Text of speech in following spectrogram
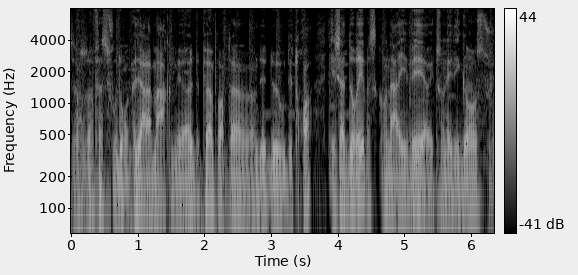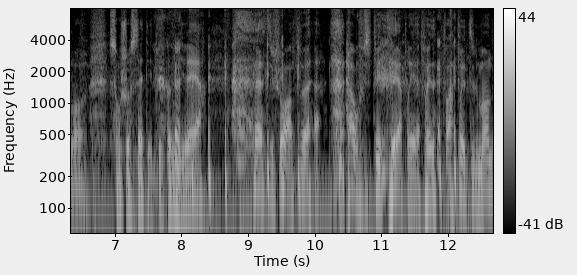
dans un fast-food, on va dire la marque, mais un- peu importe, un, un des deux ou des trois. Et j'adorais parce qu'on arrivait avec son élégance, toujours euh, son chaussette était comme l'hiver, toujours un peu à, à rouspéter après, après, après tout le monde.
